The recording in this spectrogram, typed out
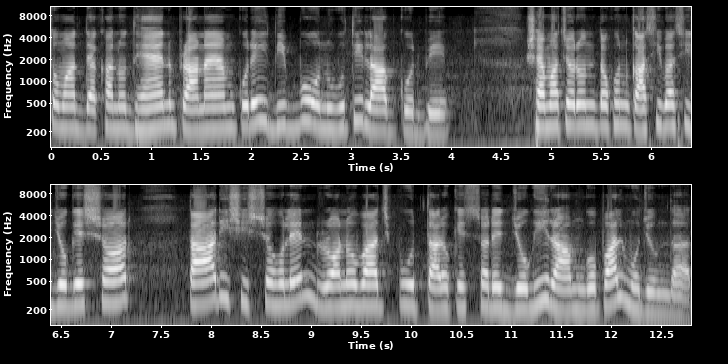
তোমার দেখানো ধ্যান, প্রাণায়াম করেই দিব্য অনুভূতি লাভ করবে। শ্যামাচরণ তখন কাশীবাসী যোগেশ্বর তারই শিষ্য হলেন রণবাজপুর তারকেশ্বরের যোগী রামগোপাল মজুমদার।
